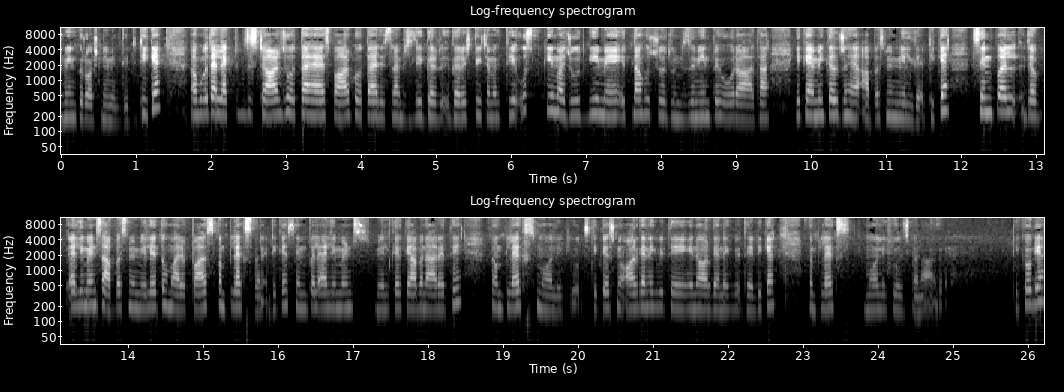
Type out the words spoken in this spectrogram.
ज़मीन को रोशनी मिलती थी ठीक है? आपको पता है इलेक्ट्रिक डिस्चार्ज होता है स्पार्क होता है जिस तरह बिजली गर, गरजती चमकती है उसकी मौजूदगी में इतना कुछ ज़मीन पे हो रहा था ये केमिकल जो है आपस में मिल गए ठीक है? सिंपल जब एलिमेंट्स आपस में मिले तो हमारे पास कम्प्लेक्स बने ठीक है? सिंपल एलिमेंट्स मिलकर क्या बना रहे थे? कम्प्लेक्स मॉलिक्यूल्स ठीक है? इसमें ऑर्गेनिक भी थे इनऑर्गेनिक भी थे, ठीक है? कम्प्लेक्स मॉलिक्यूल्स बना गए। ठीक हो गया?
